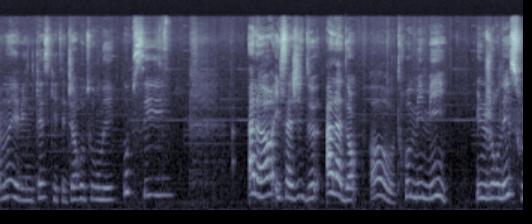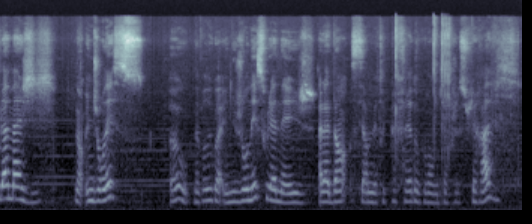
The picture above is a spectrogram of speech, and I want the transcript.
Ah non, il y avait une caisse qui était déjà retournée. Oupsie Alors, il s'agit de Aladdin. Oh, trop mimi Une journée sous la magie. Non, une journée... Oh, n'importe quoi. Une journée sous la neige. Aladdin, c'est un de mes trucs préférés, donc on va vous dire que je suis ravie.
